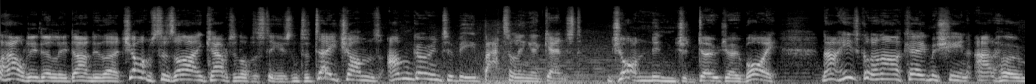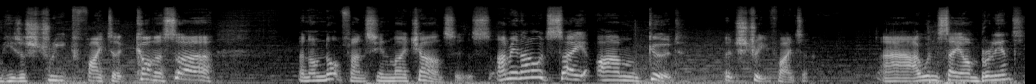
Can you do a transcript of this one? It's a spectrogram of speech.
Well, howdy diddly dandy there. Chums says I, Captain of the Steves, and today, chums, I'm going to be battling against John Ninja Dojo Boy. Now, he's got an arcade machine at home, he's a Street Fighter connoisseur, and I'm not fancying my chances. I mean, I would say I'm good at Street Fighter. Uh, I wouldn't say I'm brilliant.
